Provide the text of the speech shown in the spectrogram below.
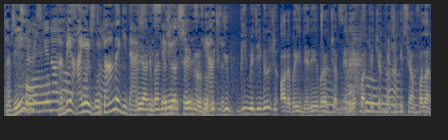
Tabii. Evet, Tabii hayır karşı buradan da Ve gidersiniz. yani ben mesela sevmiyorum tiyatro. çünkü bilmediğim bir için arabayı nereye bırakacağım, nereye park edeceğim, nasıl gideceğim falan.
